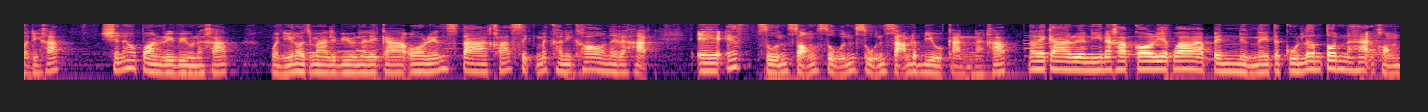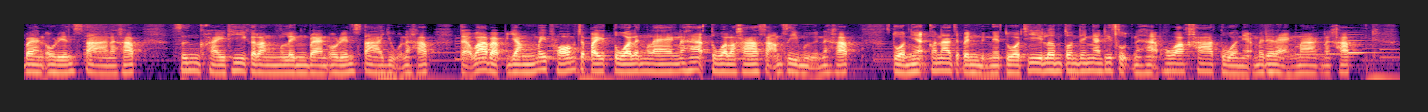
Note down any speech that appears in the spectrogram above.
วัสดีครับ Channel ปอนรีวิวนะครับ วันนี้เราจะมารีวิวนาฬิกา Orient Star Classic Mechanical ในรหัส AF 0 2 0 0 3 W กันนะครับ นาฬิกาเรือนนี้นะครับก็เรียกว่าเป็นหนึ่งในตระกูลเริ่มต้นนะฮะของแบรนด์ Orient Star นะครับซึ่งใครที่กำลังเล็งแบรนด์ Orient Star อยู่นะครับ แต่ว่าแบบยังไม่พร้อมจะไปตัวแรงๆนะฮะตัวราคา 3-4 หมื่นนะครับ ตัวเนี้ยก็น่าจะเป็นหนึ่งในตัวที่เริ่มต้นได้ง่ายที่สุดนะฮะเพราะว่าค่าตัวเนี่ยไม่ได้แรงมากนะครับ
